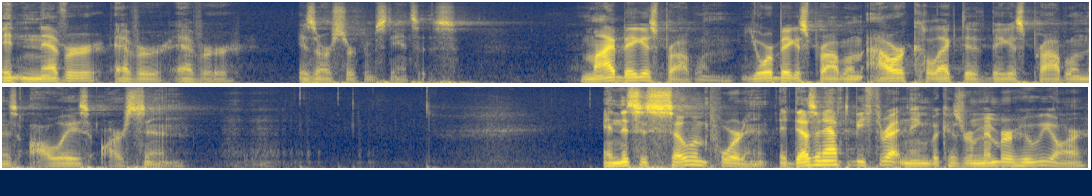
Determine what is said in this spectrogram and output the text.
It never, ever, ever is our circumstances. My biggest problem, your biggest problem, our collective biggest problem is always our sin. And this is so important. It doesn't have to be threatening because remember who we are.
